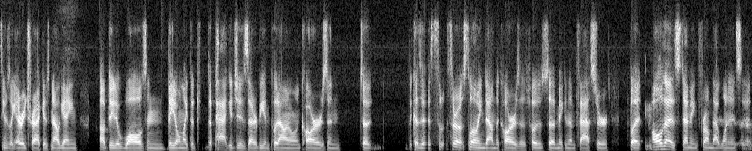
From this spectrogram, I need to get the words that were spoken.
seems like every track is now getting updated walls and they don't like the the packages that are being put out on cars and to because it's th- throw, slowing down the cars as opposed to making them faster but all of that is stemming from that one incident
